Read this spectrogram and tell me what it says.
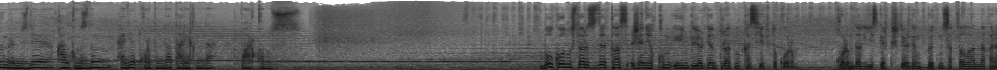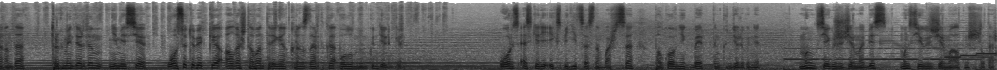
өмірімізде халқымыздың әдет ғұрпында тарихында бар құбылыс. Бұл конус тәрізді тас және құм үйінділерден тұратын қасиетті қорым. Қорымдағы ескерткіштердің бүтін сақталғанына қарағанда түркмендердің немесе осы төбекке алғаш табан тіреген қырғыздардікі болуы мүмкін делінген. Орыс әскери экспедициясының басшысы полковник берттің күнделігінен 1825-1826 жылдар.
